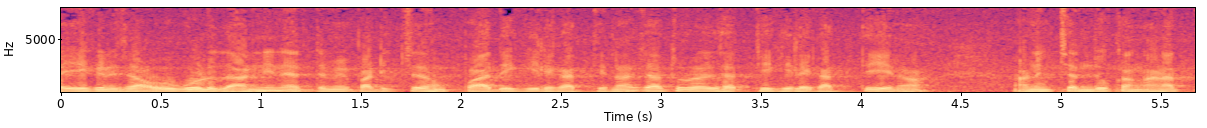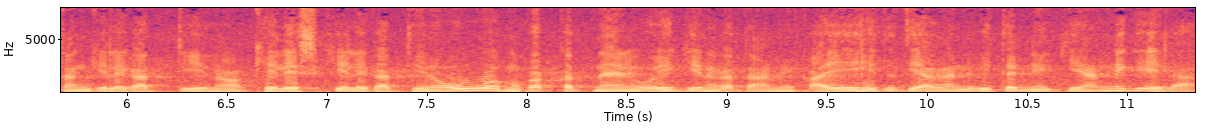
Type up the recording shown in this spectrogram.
ඒක නිසා ඕගොල්ලෝ දන්නේ නැද්ද? මේ පටිච්චසමුප්පාදේ කියලා එකක් තියෙනවා චතුරාර්ය සත්‍ය කියලා එකක් තියෙනවා අනිච්ච දුක්ඛං අනත්තං කියලා එකක් තියෙනවා කෙලස් කියලා එකක් තියෙනවා. ඕව මොකක්වත් නැහැ ඔය කියන කතාව මේ කයේ හිත තියාගන්න විතරනේ කියන්නේ කියලා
